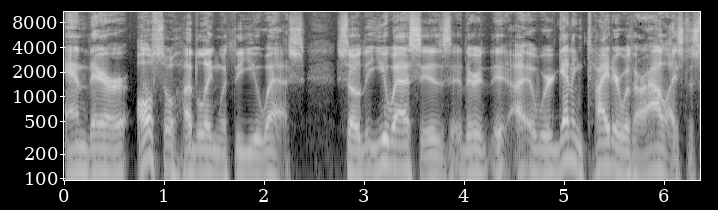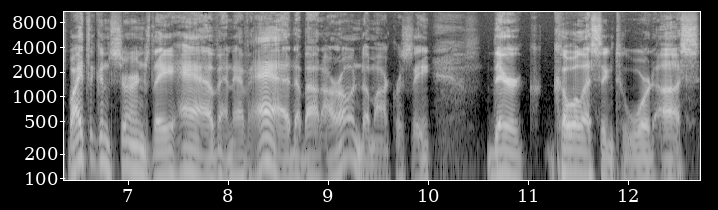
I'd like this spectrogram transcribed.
and they're also huddling with the U.S. So the U.S. is they're, uh, we're getting tighter with our allies, despite the concerns they have and have had about our own democracy. They're coalescing toward us.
